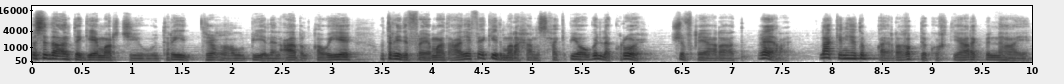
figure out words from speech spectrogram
بس إذا أنت جيمرتشي وتريد تشغل بيه الألعاب القوية وتريد فريمات عالية فأكيد ما راح أنصحك بيه وأقول لك روح شوف خيارات غيره. لكن هي تبقى رغبتك واختيارك بالنهاية.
